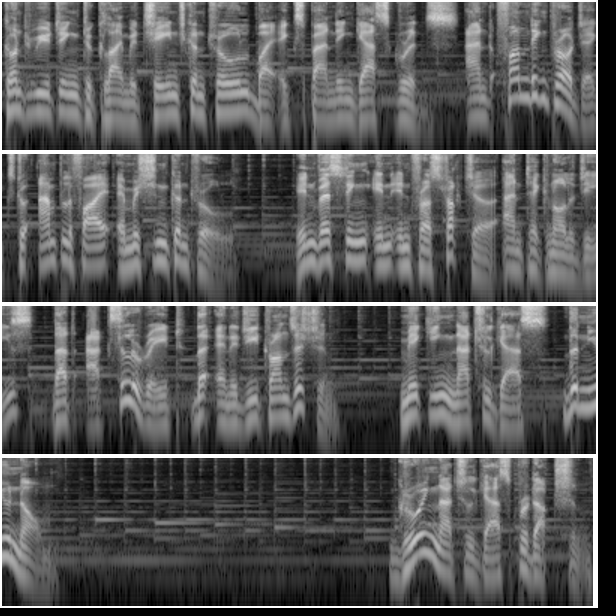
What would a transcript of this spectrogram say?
Contributing to climate change control by expanding gas grids and funding projects to amplify emission control. Investing in infrastructure and technologies that accelerate the energy transition. Making natural gas the new norm. Growing natural gas production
